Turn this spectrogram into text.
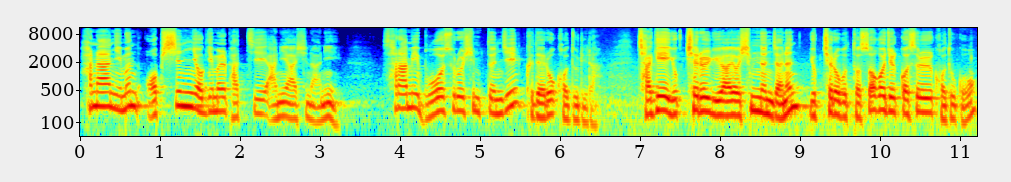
하나님은 업신여김을 받지 아니하시나니 사람이 무엇으로 심든지 그대로 거두리라. 자기의 육체를 위하여 심는 자는 육체로부터 썩어질 것을 거두고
